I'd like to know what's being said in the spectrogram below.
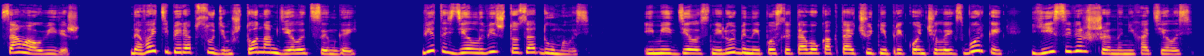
Сама увидишь. Давай теперь обсудим, что нам делать с Ингой». Вета сделала вид, что задумалась, Иметь дело с нелюбиной после того, как та чуть не прикончила их с Борькой, ей совершенно не хотелось.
